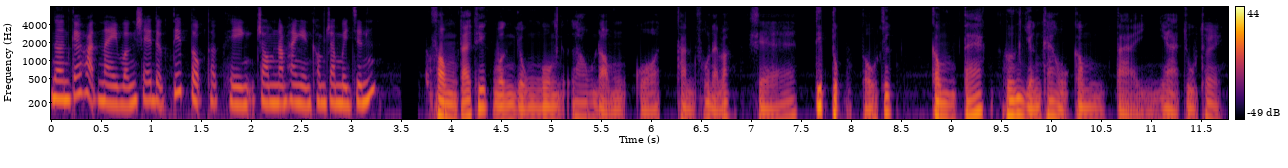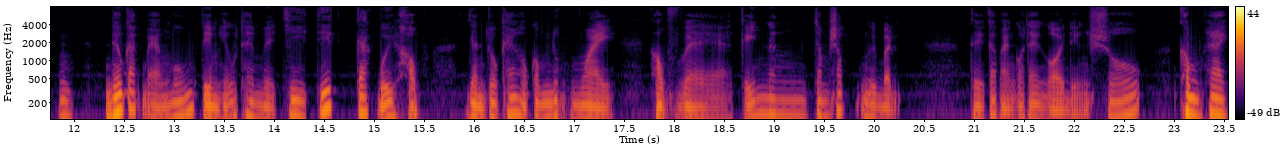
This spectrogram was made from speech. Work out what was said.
nên kế hoạch này vẫn sẽ được tiếp tục thực hiện trong năm 2019. Phòng tái thiết vận dụng nguồn lao động của thành phố Đài Bắc sẽ tiếp tục tổ chức công tác hướng dẫn kháng hộ công tại nhà chủ thuê. Ừ. Nếu các bạn muốn tìm hiểu thêm về chi tiết các buổi học dành cho kháng hộ công nước ngoài, học về kỹ năng chăm sóc người bệnh, thì các bạn có thể gọi điện số 02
